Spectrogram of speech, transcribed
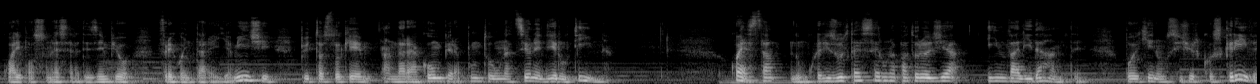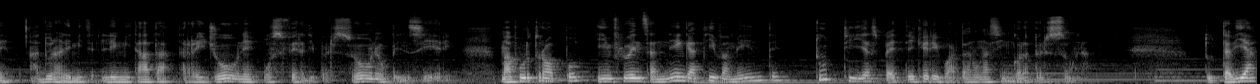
quali possono essere ad esempio frequentare gli amici piuttosto che andare a compiere appunto un'azione di routine. Questa dunque risulta essere una patologia invalidante, poiché non si circoscrive ad una limit- limitata regione o sfera di persone o pensieri, ma purtroppo influenza negativamente tutti gli aspetti che riguardano una singola persona. Tuttavia,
